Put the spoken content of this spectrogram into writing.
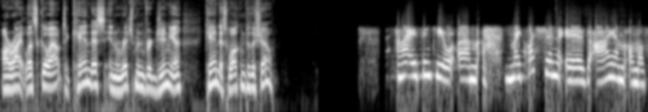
All right, let's go out to Candace in Richmond, Virginia. Candace, welcome to the show. Hi, thank you. Um, my question is I am almost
